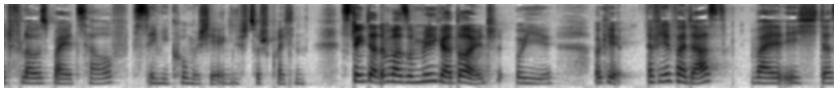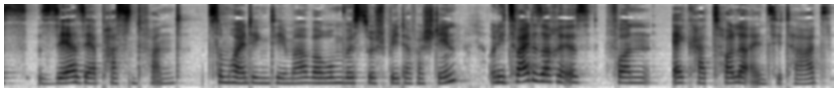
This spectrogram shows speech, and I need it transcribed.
it flows by itself. Ist irgendwie komisch hier Englisch zu sprechen. Es klingt dann immer so mega deutsch. Oh je. Okay, auf jeden Fall das, weil ich das sehr, sehr passend fand zum heutigen Thema. Warum wirst du später verstehen? Und die zweite Sache ist von Eckhart Tolle ein Zitat.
